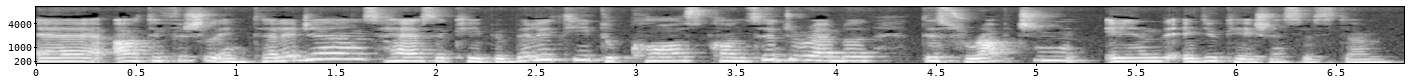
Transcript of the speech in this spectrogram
uh, artificial intelligence has a capability to cause considerable disruption in the education system.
